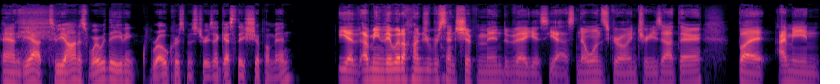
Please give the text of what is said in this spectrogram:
And yeah, to be honest, where would they even grow Christmas trees? I guess they ship them in. Yeah, I mean they would 100% ship them into Vegas. Yes, no one's growing trees out there, but I mean,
